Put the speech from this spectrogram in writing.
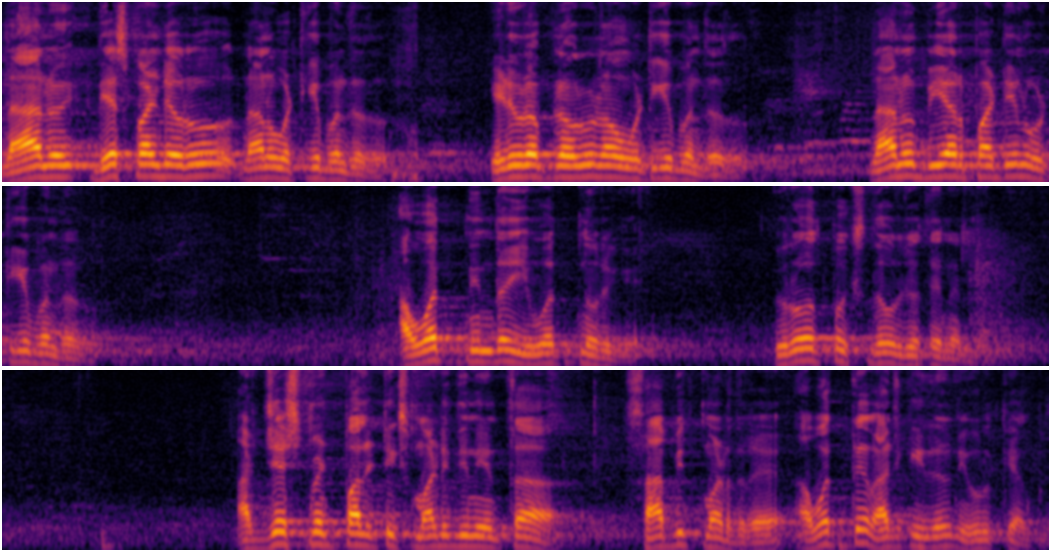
ನಾನು ದೇಶಪಾಂಡೆ ಅವರು ನಾನು ಒಟ್ಟಿಗೆ ಬಂದದ್ದು. ಯಡಿಯೂರಪ್ಪನವರು, ನಾವು ಒಟ್ಟಿಗೆ ಬಂದದ್ದು. ನಾನು ಬಿ ಆರ್ ಪಾಟೀಲ್ ಒಟ್ಟಿಗೆ ಬಂದದ್ದು. ಅವತ್ತಿನಿಂದ ಇವತ್ತಿನವರೆಗೆ ವಿರೋಧ ಪಕ್ಷದವ್ರ ಜೊತೆಯಲ್ಲಿ ಅಡ್ಜಸ್ಟ್ಮೆಂಟ್ ಪಾಲಿಟಿಕ್ಸ್ ಮಾಡಿದ್ದೀನಿ ಅಂತ ಸಾಬೀತು ಮಾಡಿದ್ರೆ ಅವತ್ತೇ ರಾಜಕೀಯದಿಂದ ನಿವೃತ್ತಿ ಆಗ್ಬಿಡ್ತು.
